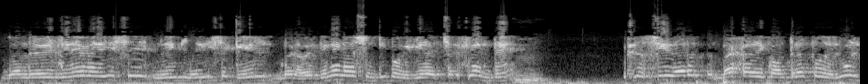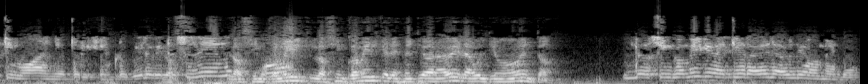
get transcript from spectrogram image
donde Bertiné me dice, le, dice que él, bueno, Bertiné no es un tipo que quiera echar gente, mm pero sí dar baja de contrato del último año, por ejemplo, que es lo que está sucediendo. Los 5.000 los cinco mil que les metió Arabella a último momento. Los 5.000 que metió Arabella a último momento.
